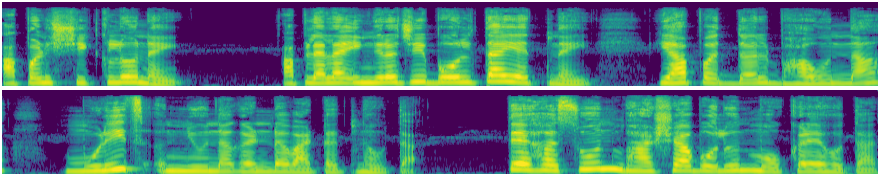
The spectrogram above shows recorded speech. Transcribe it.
आपण शिकलो नाही आपल्याला इंग्रजी बोलता येत नाही याबद्दल भाऊंना मुळीच न्यूनगंड वाटत नव्हता. ते हसून भाषा बोलून मोकळे होतात.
